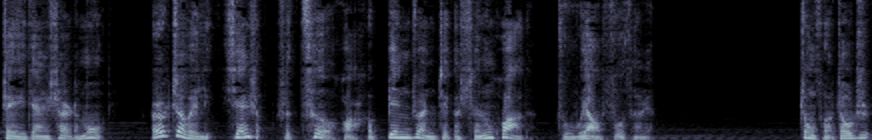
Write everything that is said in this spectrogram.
这件事儿的目的。而这位李先生是策划和编撰这个神话的主要负责人。众所周知，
